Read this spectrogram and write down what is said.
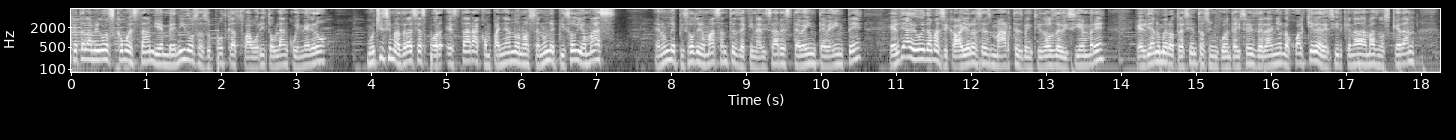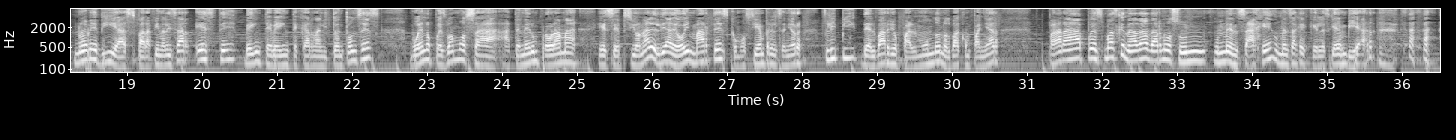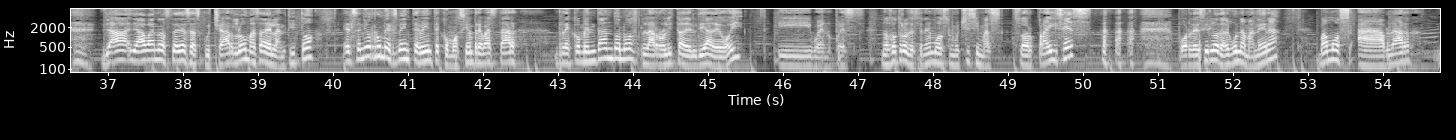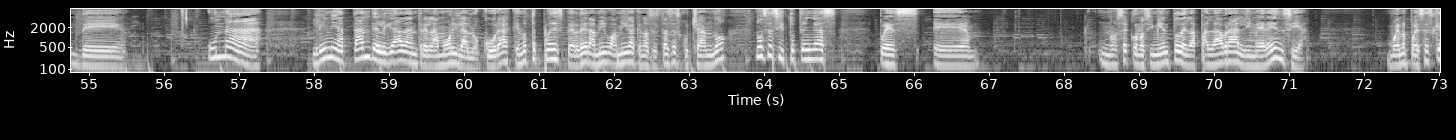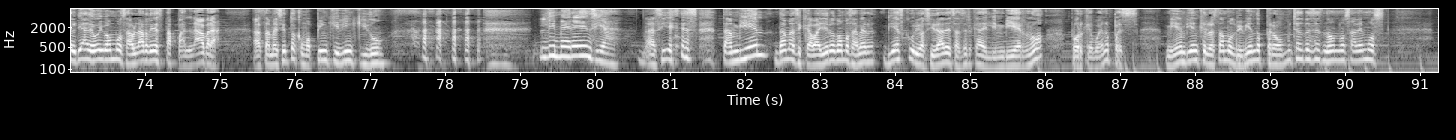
¿Qué tal amigos? ¿Cómo están? Bienvenidos a su podcast favorito blanco y negro. Muchísimas gracias por estar acompañándonos en un episodio más. En un episodio más antes de finalizar este 2020. El día de hoy, damas y caballeros, es martes 22 de diciembre, el día número 356 del año, lo cual quiere decir que nada más nos quedan 9 días para finalizar este 2020, carnalito. Entonces, bueno, pues vamos a, a tener un programa excepcional el día de hoy, martes, como siempre, el señor Flippy del barrio Palmundo nos va a acompañar para, pues más que nada, darnos un, un mensaje, un mensaje que les quiero enviar. ya, ya van ustedes a escucharlo más adelantito. El señor Rumex 2020, como siempre, va a estar recomendándonos la rolita del día de hoy. Y bueno, pues nosotros les tenemos muchísimas sorpresas, por decirlo de alguna manera. Vamos a hablar de una línea tan delgada entre el amor y la locura que no te puedes perder, amigo, amiga, que nos estás escuchando. No sé si tú tengas, pues, eh, no sé, conocimiento de la palabra limerencia. Bueno, pues es que el día de hoy vamos a hablar de esta palabra. Hasta me siento como Pinky Dinky Doo. limerencia. Así es. También, damas y caballeros, vamos a ver 10 curiosidades acerca del invierno. Porque bueno, pues bien, bien que lo estamos viviendo, pero muchas veces no, no sabemos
